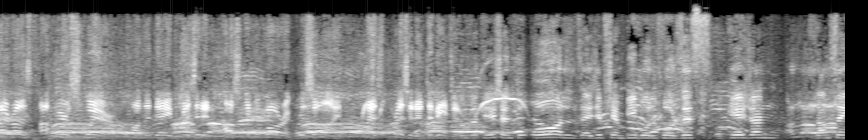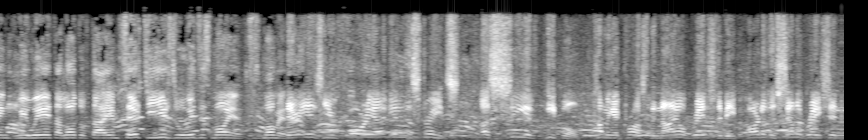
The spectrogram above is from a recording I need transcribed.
Cairo's Tahrir Square on the day President Hosni Mubarak resigned as president of Egypt. Congratulations to all the Egyptian people for this occasion. Something we wait a lot of time, 30 years we wait this moment. This moment. There is euphoria in the streets, a sea of people coming across the Nile Bridge to be part of the celebration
